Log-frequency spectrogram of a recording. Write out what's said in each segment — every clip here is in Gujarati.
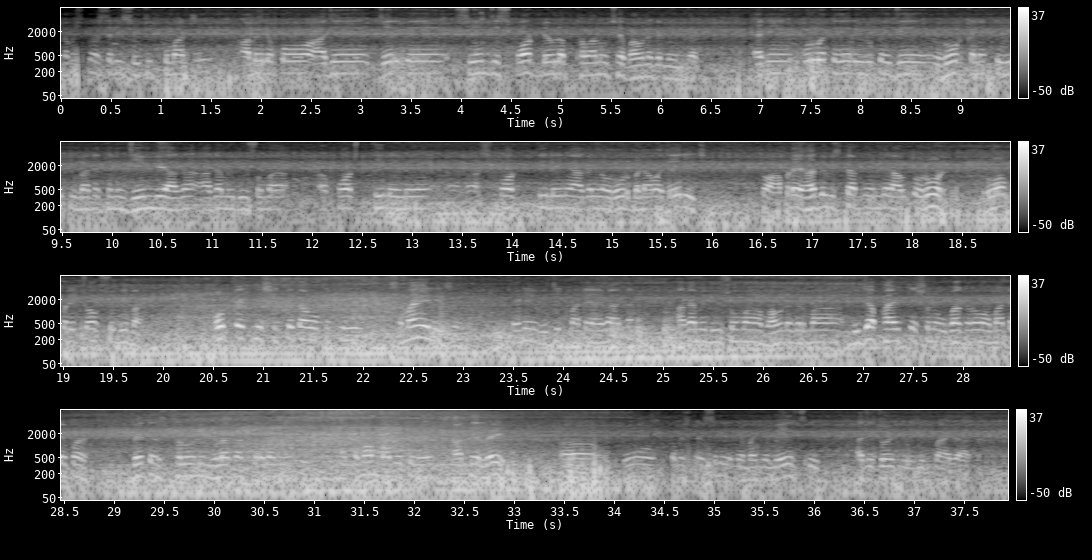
કમિશનર શ્રી સુજીત કુમારજી અમે લોકો આજે જે રીતે સીએનજી સ્પોટ ડેવલપ થવાનું છે ભાવનગરની અંદર એની પૂર્વ તૈયારી રૂપે જે રોડ કનેક્ટિવિટી માટે થઈને જેએમબી આગામી દિવસોમાં પોર્ટથી લઈને સ્પોટથી લઈને આગળનો રોડ બનાવવા જઈ રહી છે તો આપણે હદ વિસ્તારની અંદર આવતો રોડ રોવાપરી ચોક સુધીમાં. ફોટટેકની શક્યતાઓ કેટલી સમાયેલી છે એની વિઝિટ માટે આવ્યા હતા. આગામી દિવસોમાં ભાવનગરમાં બીજા ફાયર સ્ટેશનો ઊભા કરવા માટે પણ બે ત્રણ સ્થળોની મુલાકાત કરવાની હતી. આ તમામ બાબતોને સાથે લઈ હું કમિશનર શ્રી અને માન્ય મેયર શ્રી આજે જોઈન્ટ વિઝિટમાં આવ્યા હતા.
